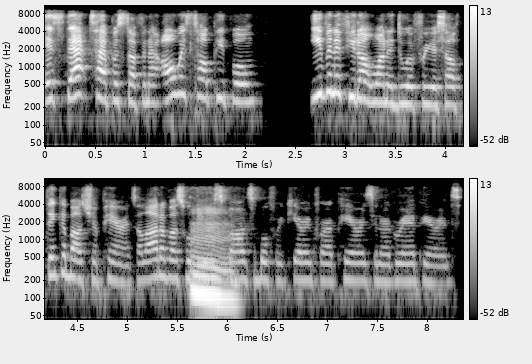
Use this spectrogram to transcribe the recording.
It's that type of stuff. And I always tell people, even if you don't want to do it for yourself, think about your parents. A lot of us will be Mm. responsible for caring for our parents and our grandparents.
